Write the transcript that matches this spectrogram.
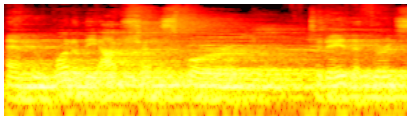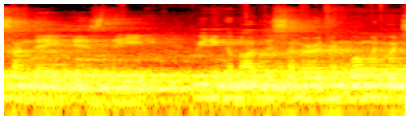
And one of the options for today, the third Sunday, is the reading about the Samaritan woman, which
